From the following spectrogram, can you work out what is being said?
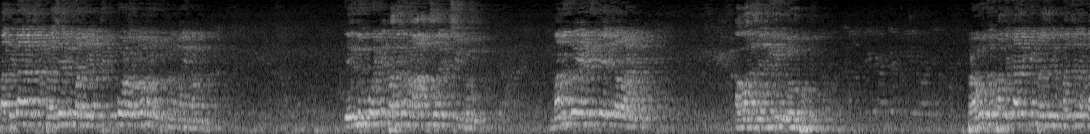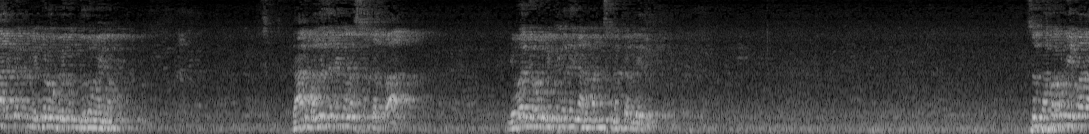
పథకాలు ఇచ్చిన ప్రజలు మనం తిప్పుకోవడంలో మనం విఫలమైనాం ఎందుకు అంటే పథకం ఆఫీసర్ ఇచ్చిండు. మనకు ఏదైతే ఎత్తవాడు అవ్వాలి జరిగింది లోపం. ప్రభుత్వ పథకాలకి ప్రజల మధ్యలో కార్యక్రమం ఎక్కడో పోయినాం దూరం దానివల్ల జరిగిన నష్టం తప్ప ఎవరిని ఎవరు వ్యక్తిగతంగా అనుమానించినక్కర్లేదు. సో తప్పకుండా ఇవాళ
